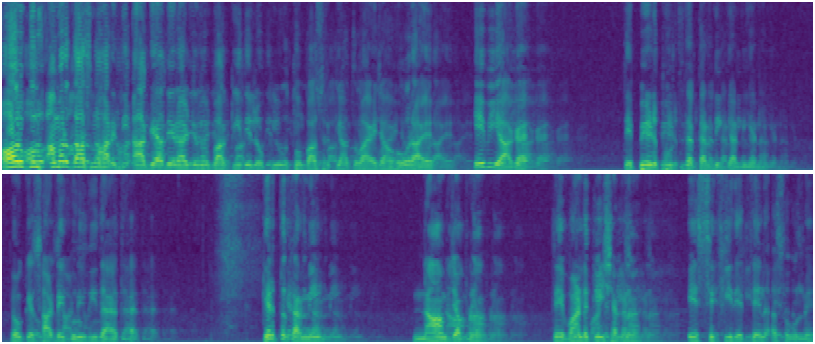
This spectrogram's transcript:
ਔਰ ਗੁਰੂ ਅਮਰਦਾਸ ਮਹਾਰਾਜ ਦੀ ਆਗਿਆ ਦੇ ਨਾਲ ਜਦੋਂ ਬਾਕੀ ਦੇ ਲੋਕੀ ਉੱਥੋਂ ਬਾਸਰਕਿਆਂ ਤੋਂ ਆਏ ਜਾਂ ਹੋਰ ਆਏ, ਇਹ ਵੀ ਆ ਗਏ ਤੇ ਪੇੜ ਪੂਰਤੀ ਤਾਂ ਕਰਨੀ ਕਰਨੀ ਹੈ ਨਾ, ਕਿਉਂਕਿ ਸਾਡੇ ਗੁਰੂ ਦੀ ਹਦਾਇਤ ਹੈ। ਕਿਰਤ ਕਰਨੀ, ਨਾਮ ਜਪਣਾ ਤੇ ਵੰਡ ਕੇ ਛਕਣਾ, ਇਹ ਸਿੱਖੀ ਦੇ ਤਿੰਨ ਅਸੂਲ ਨੇ।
